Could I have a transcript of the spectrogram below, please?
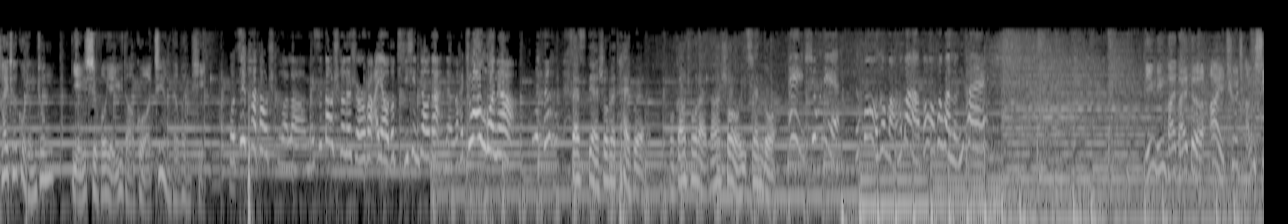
开车过程中，您是否也遇到过这样的问题？我最怕倒车了，每次倒车的时候吧，哎呀，我都提心吊胆的，我还撞过呢。四 S 店收费太贵了，我刚出来，刚才收了我一千多。哎，兄弟，能帮我个忙吗？帮我换换轮胎。明明白白的爱车常识，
